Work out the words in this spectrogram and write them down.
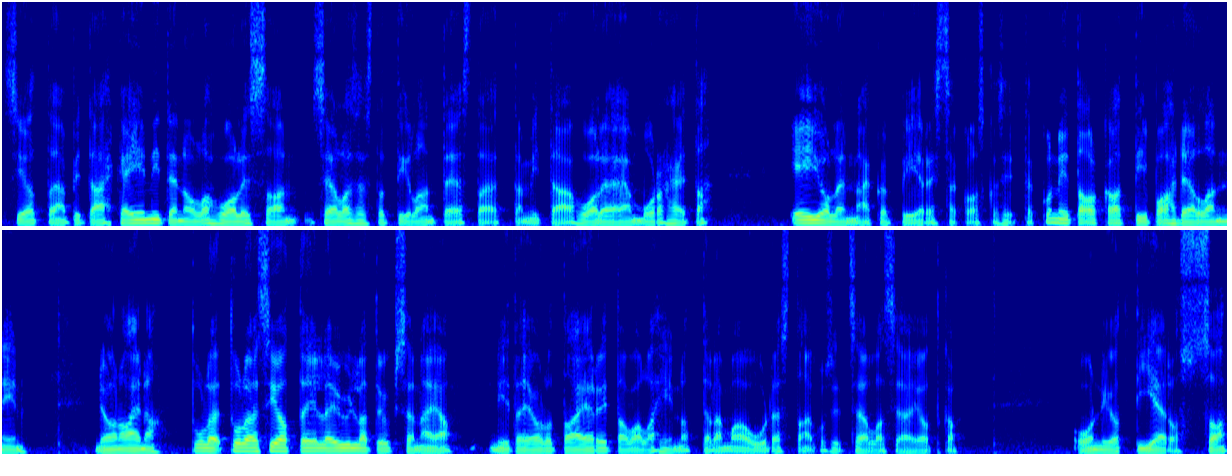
sijoittajan pitää ehkä eniten olla huolissaan sellaisesta tilanteesta, että mitään huolia ja murheita ei ole näköpiirissä, koska sitten kun niitä alkaa tipahdella, niin ne on aina, tulee, tulee sijoittajille yllätyksenä ja niitä joudutaan eri tavalla hinnoittelemaan uudestaan kuin sit sellaisia, jotka on jo tiedossa.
